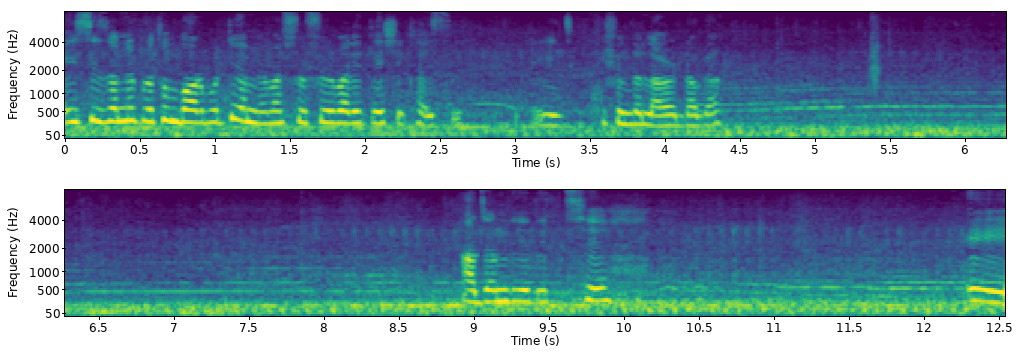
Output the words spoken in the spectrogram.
এই সিজনে প্রথম বরবটি আমি আমার শ্বশুর বাড়িতে এসে খাইছি। এই যে কি সুন্দর লাউয়ের ডগা। আজান দিয়ে দিচ্ছে। এই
